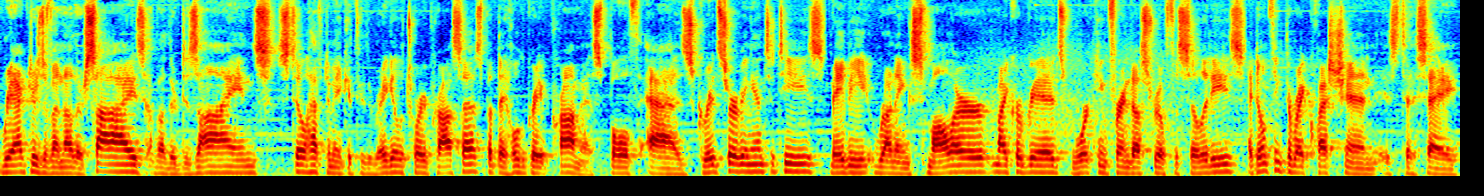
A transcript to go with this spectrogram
Reactors of another size, of other designs, still have to make it through the regulatory process, but they hold great promise, both as grid serving entities, maybe running smaller microgrids, working for industrial facilities. I don't think the right question is to say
